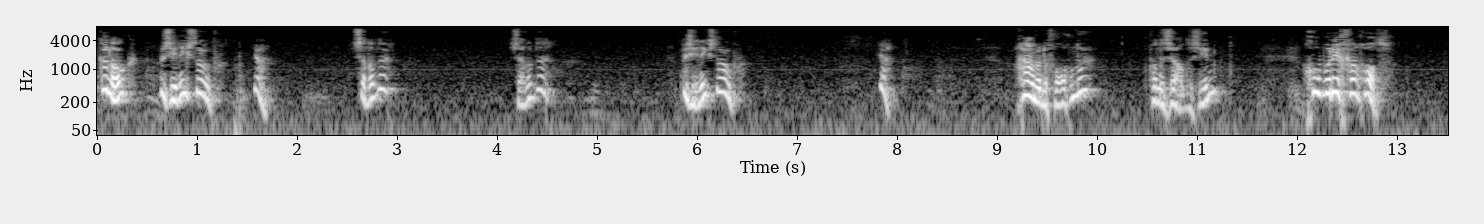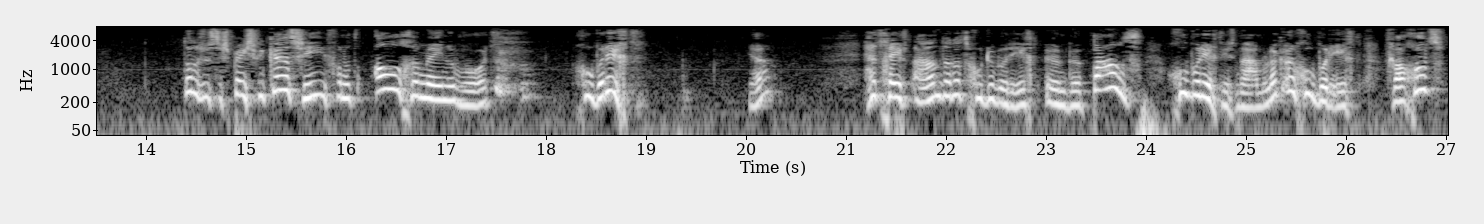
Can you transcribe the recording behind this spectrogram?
Kan ook, bezinningsdoop. Ja. Hetzelfde. Hetzelfde. Bezinningsdoop. Ja. Gaan we de volgende. Van dezelfde zin. Goed bericht van God. Dat is dus de specificatie van het algemene woord goed bericht. Ja? Het geeft aan dat het goede bericht een bepaald goed bericht is, namelijk een goed bericht van God.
